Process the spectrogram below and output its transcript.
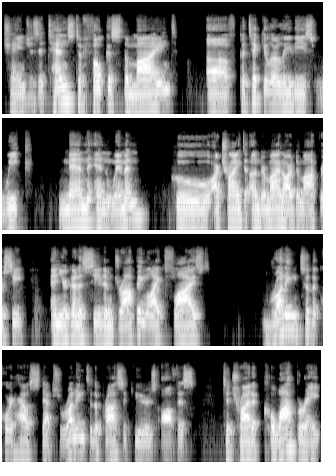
changes. It tends to focus the mind of particularly these weak men and women who are trying to undermine our democracy. And you're going to see them dropping like flies running to the courthouse steps, running to the prosecutor's office to try to cooperate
